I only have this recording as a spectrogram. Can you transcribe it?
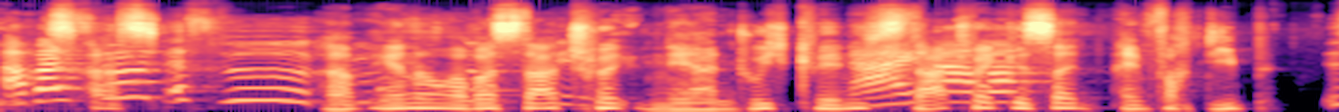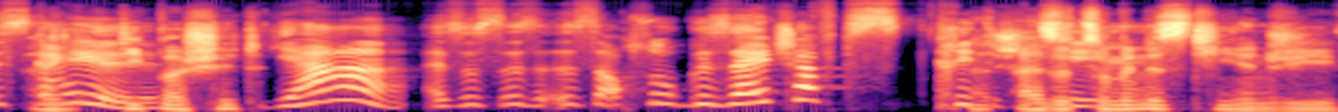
Aber es wird, es wird. ja, genau, aber Star. Trek, nee, ein Durchqueren nicht. Nein, Star Trek ist halt einfach deep. Ist Ein geil. deeper Shit. Ja, also es ist, ist auch so gesellschaftskritisch. Also zumindest TNG.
